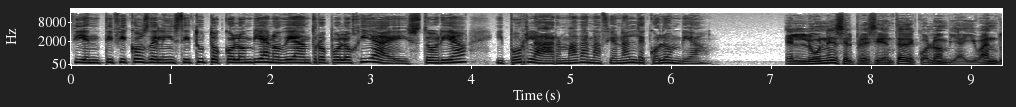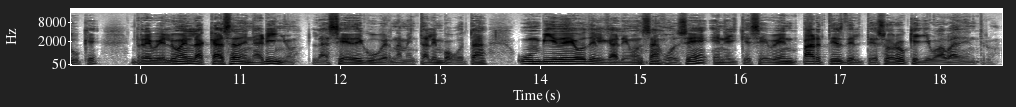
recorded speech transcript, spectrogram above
científicos del Instituto Colombiano de Antropología e Historia y por la Armada Nacional de Colombia. El lunes el presidente de Colombia, Iván Duque, reveló en la Casa de Nariño, la sede gubernamental en Bogotá, un video del galeón San José en el que se ven partes del tesoro que llevaba adentro.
